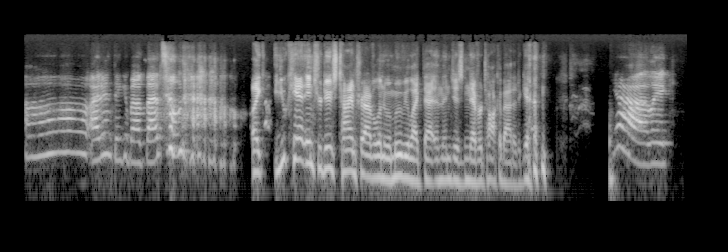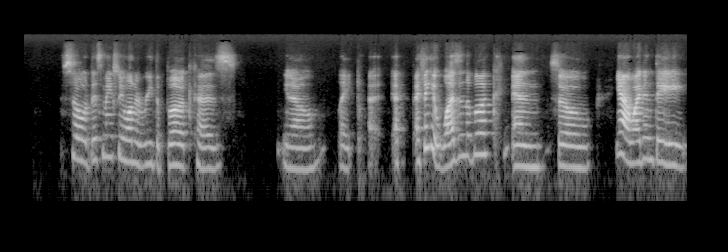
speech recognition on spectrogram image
Oh, I didn't think about that till now. Like you can't introduce time travel into a movie like that and then just never talk about it again. yeah, like so this makes me want to read the book because you know, like I, I think it was in the book, and so yeah, why didn't they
